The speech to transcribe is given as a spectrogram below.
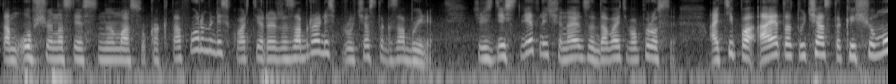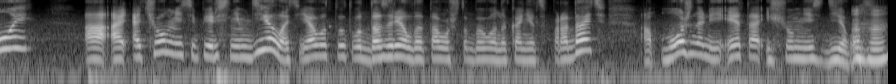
там общую наследственную массу как-то оформились, квартиры разобрались, про участок забыли. Через 10 лет начинают задавать вопросы. А типа, а этот участок еще мой? А, а, а что мне теперь с ним делать? Я вот тут вот дозрел до того, чтобы его наконец продать. А можно ли это еще мне сделать? Мгм.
